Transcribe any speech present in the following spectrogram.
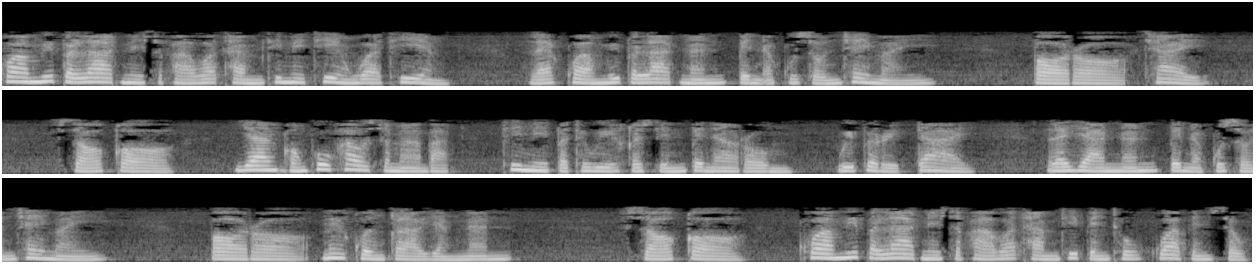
ความวิปลาสในสภาวธรรมที่ไม่เที่ยงว่าเที่ยง และความวิปลาสนั้นเป็นอกุศลใช่ไหม ปร ใช่ สก ญาณของผู้เข้าสมาบัติที่มีปัทวีกสินเป็นอารมณ์ วิปริตได้ และญาณนนั้นเป็นอกุศลใช่ไหม ปร ไม่ควรกล่าวอย่างนั้น สก ความวิปลาสในสภาวธรรมที่เป็นทุกข์ว่าเป็นสุข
